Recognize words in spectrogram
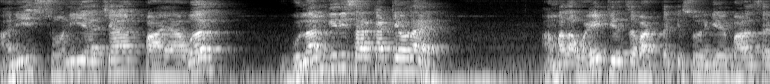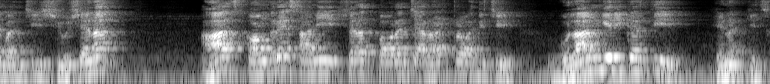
आणि सोनियाच्या पायावर गुलामगिरीसारखा ठेवला ठेवलाय. आम्हाला वाईट याचं वाटतं की स्वर्गीय बाळासाहेबांची शिवसेना आज काँग्रेस आणि शरद पवारांच्या राष्ट्रवादीची गुलामगिरी करती हे नक्कीच.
